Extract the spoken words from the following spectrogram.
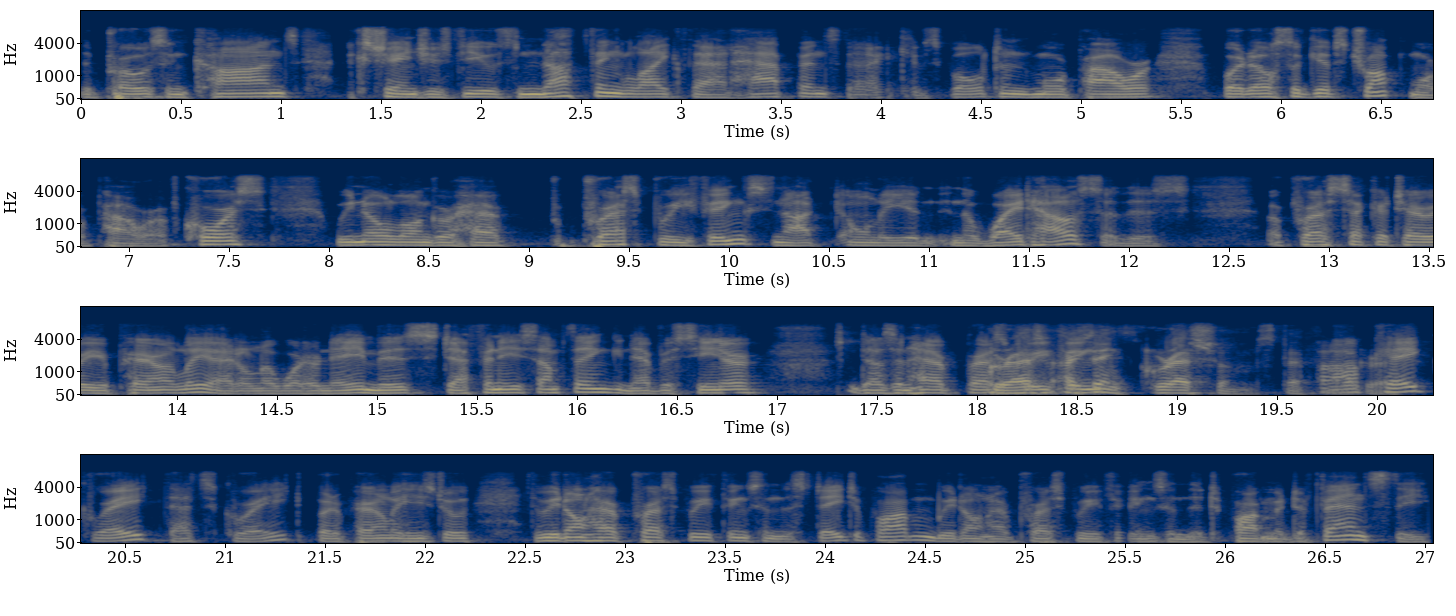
the pros and cons, exchanges views. Nothing like that happens. That gives Bolton more power, but it also gives Trump more power. Of course, we no longer have press briefings, not only in, in the White House. So there's a press secretary, apparently. I don't know what her name is, Stephanie something. Never seen her. Doesn't have press Gress- briefings. I think Gresham, Stephanie. Okay, Gresham. great. That's great. But apparently he's doing. We don't have press briefings in the State Department. We don't have press briefings in the Department of Defense. The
